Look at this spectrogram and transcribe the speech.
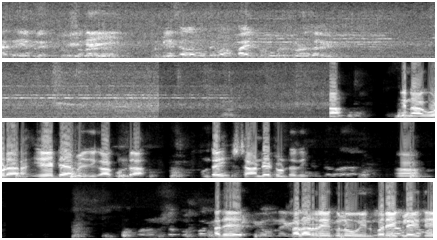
అయితే ఏం లేదు. ఇప్పుడు మీ కాలం ముందే మన ఫైర్ ప్రూఫ్ కూడా చూడడం జరిగింది. ఆ, ఇది కూడా ఏ డ్యామేజ్ కాకుండా ఉంటాయి. స్టాండర్డ్ ఉంటుంది. ఆ. అదే కలర్ రేకులు ఇనుప రేకులు అయితే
